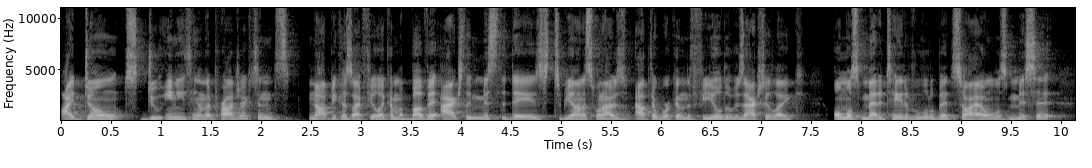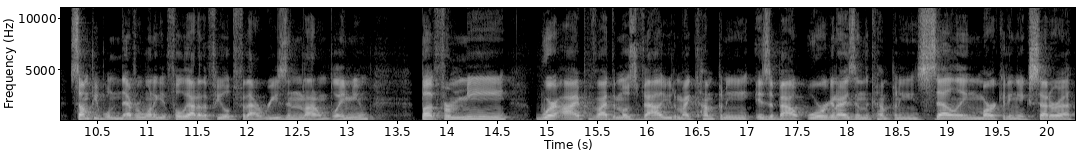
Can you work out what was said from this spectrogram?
I don't do anything on the project, and not because I feel like I'm above it. I actually miss the days, to be honest, when I was out there working in the field. It was actually like almost meditative a little bit, so I almost miss it. Some people never want to get fully out of the field for that reason, and I don't blame you. But for me, where I provide the most value to my company is about organizing the company, selling, marketing, etc.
